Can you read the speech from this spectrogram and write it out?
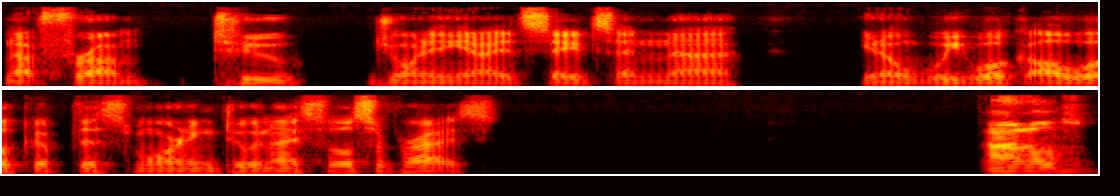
not from to joining the United States, and uh, you know we woke all woke up this morning to a nice little surprise. Donald,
